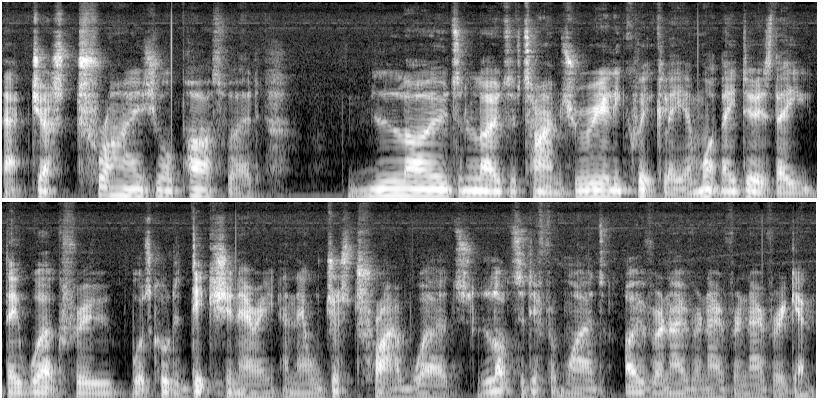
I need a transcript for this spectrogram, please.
that just tries your password loads and loads of times really quickly. And what they do is they they work through what's called a dictionary and they will just try words lots of different words over and over and over and over again.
